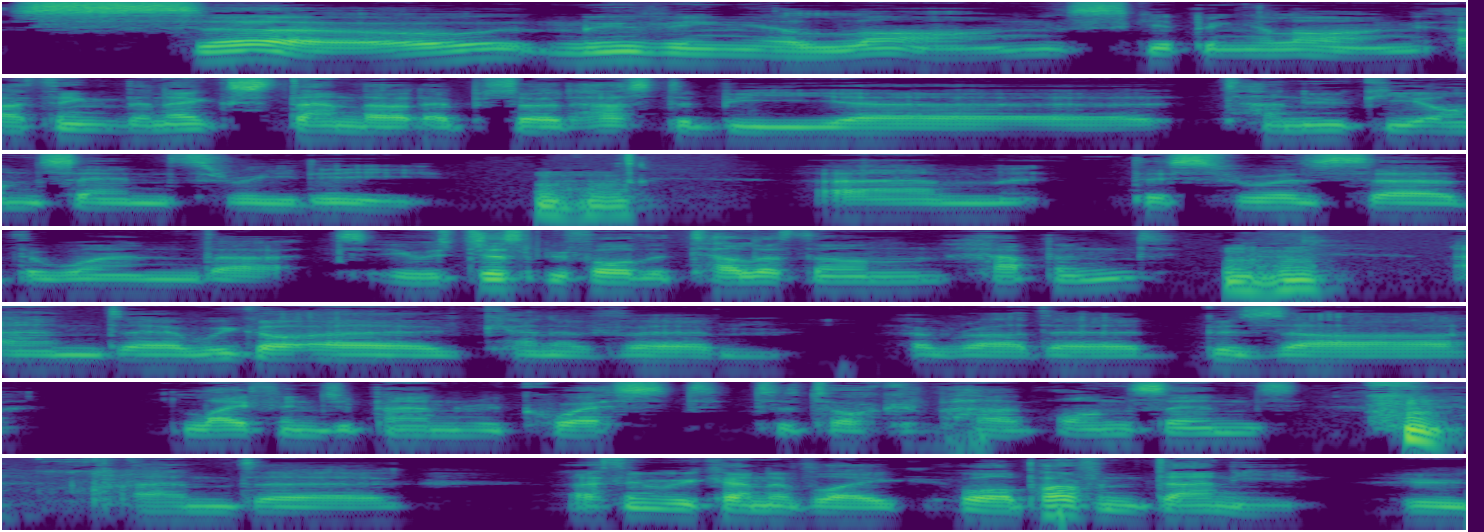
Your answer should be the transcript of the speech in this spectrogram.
so moving along, skipping along, I think the next standout episode has to be uh, Tanuki Onsen 3D. Mhm. Um, this was uh, the one that it was just before the telethon happened, Mhm. and uh, we got a kind of um, a rather bizarre life in Japan request to talk about onsens, and uh, I think we kind of like well, apart from Danny who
